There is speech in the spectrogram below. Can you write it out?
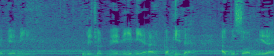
ประเพณีพุทธชนประเพณีมีอะไร ก็มีแต่อกุศลมีแต่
